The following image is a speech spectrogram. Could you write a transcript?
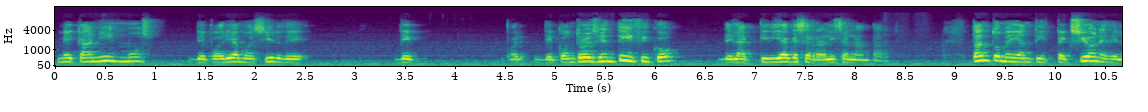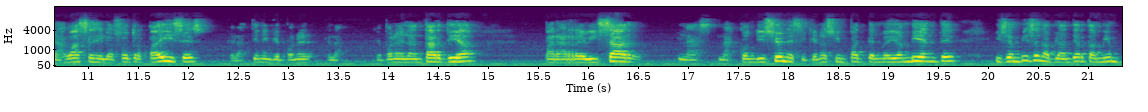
mecanismos de, podríamos decir, de, de, control científico de la actividad que se realiza en la Antártida. Tanto mediante inspecciones de las bases de los otros países, que las tienen que poner, que, las, que ponen en la Antártida, para revisar las, las, condiciones y que no se impacte el medio ambiente, y se empiezan a plantear también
